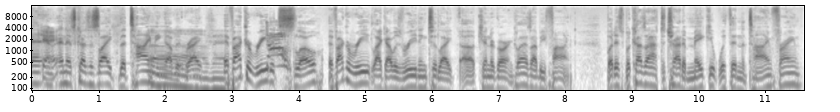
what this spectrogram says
and, and it's because it's like the timing of it, Oh, right? man. If I could read it slow, if I could read like I was reading to like a kindergarten class, I'd be fine. But it's because I have to try to make it within the time frame,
